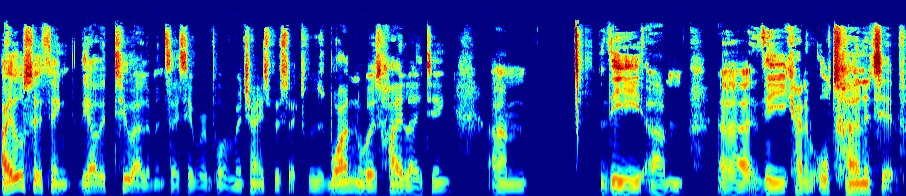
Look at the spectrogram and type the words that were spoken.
I also think the other two elements I say were important from a Chinese perspective was one was highlighting um, the um, uh, the kind of alternative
